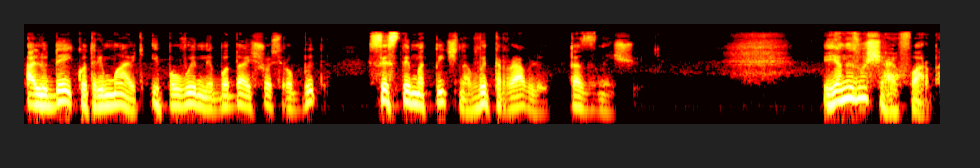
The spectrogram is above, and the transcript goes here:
А людей, котрі мають і повинні бодай щось робити, систематично витравлюють та знищують. І я не згущаю фарби,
